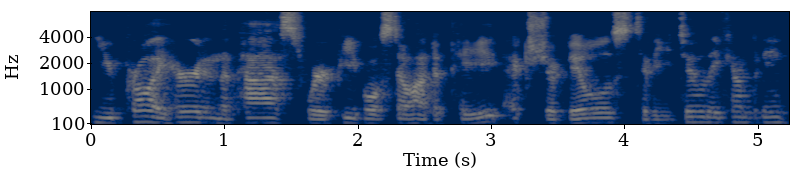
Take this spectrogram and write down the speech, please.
you probably heard in the past where people still had to pay extra bills to the utility company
